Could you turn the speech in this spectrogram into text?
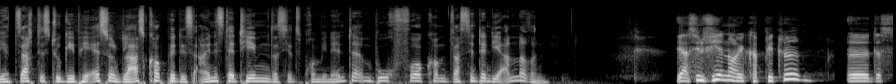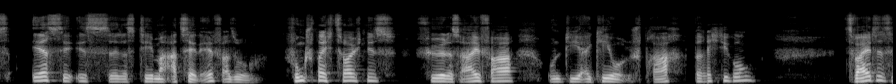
Jetzt sagtest du, GPS und Glascockpit ist eines der Themen, das jetzt prominenter im Buch vorkommt. Was sind denn die anderen? Ja, es sind vier neue Kapitel. Äh, das erste ist äh, das Thema AZF, also Funksprechzeugnis für das IFA und die ICAO-Sprachberechtigung. Zweites,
